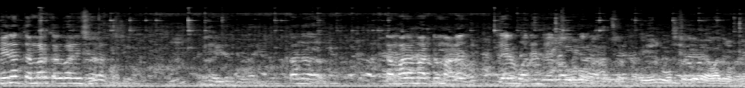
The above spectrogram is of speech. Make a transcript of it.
મહેનત તમારે કરવાની છે. અને તમારા માટે મારે કેર બોધી ભેગવું કરવાનું છે.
